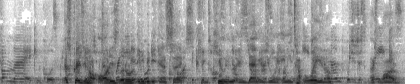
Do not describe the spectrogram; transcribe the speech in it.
From there, it can cause blood That's crazy how all these little and itty-bitty insects can kill you and damage you in any type of way, you know? them, which is just That's wild.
